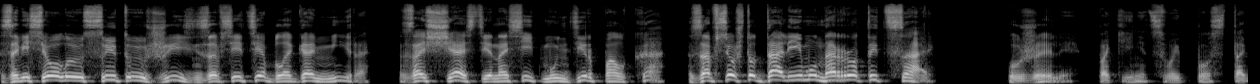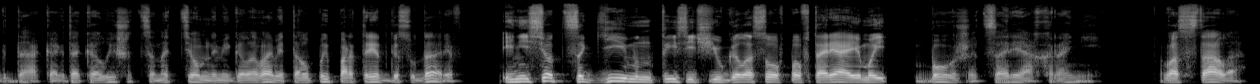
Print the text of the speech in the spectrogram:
за веселую, сытую жизнь, за все те блага мира, за счастье носить мундир полка, за все, что дали ему народ и царь? Ужели покинет свой пост тогда, когда колышется над темными головами толпы портрет государев и несется гимн тысячью голосов, повторяемый «Боже, царя храни». Восстала,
